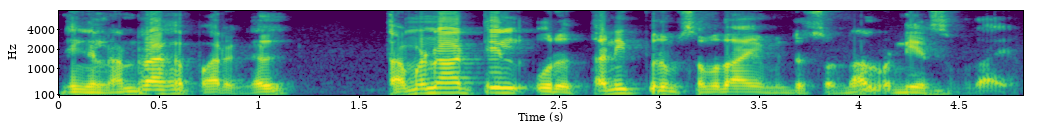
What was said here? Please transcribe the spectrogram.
நீங்கள் நன்றாக பாருங்கள் தமிழ்நாட்டில் ஒரு தனிப்பெரும் சமுதாயம் என்று சொன்னால் வன்னியர் சமுதாயம்.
